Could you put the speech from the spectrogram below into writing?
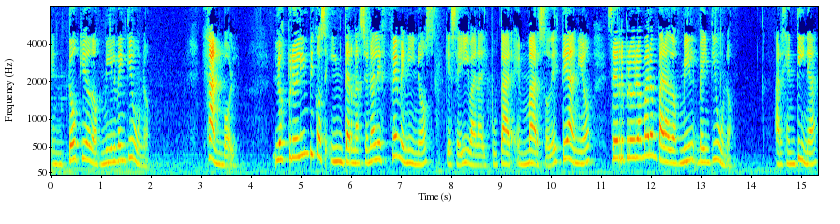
en Tokio 2021. Handball. Los preolímpicos internacionales femeninos que se iban a disputar en marzo de este año se reprogramaron para 2021. Argentina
